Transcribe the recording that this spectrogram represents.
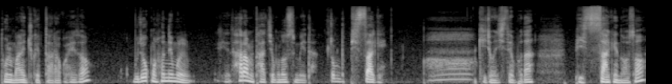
돈을 많이 주겠다라고 해서 무조건 손님을 사람을 다 집어넣습니다. 좀 더 비싸게 기존 시세보다 비싸게 넣어서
